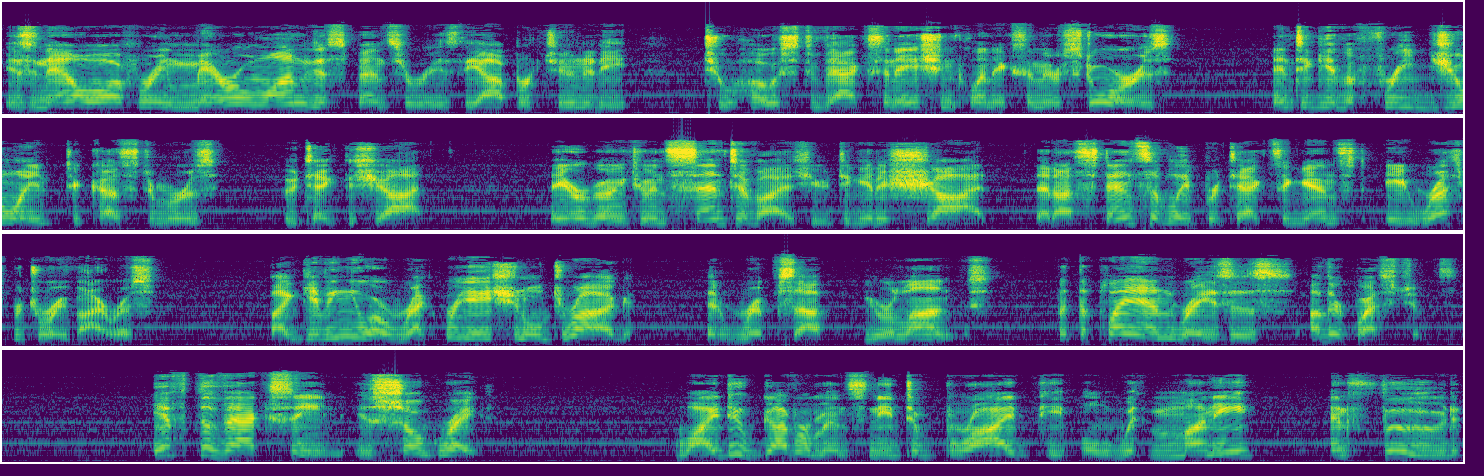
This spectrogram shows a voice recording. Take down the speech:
is now offering marijuana dispensaries the opportunity to host vaccination clinics in their stores and to give a free joint to customers who take the shot. They are going to incentivize you to get a shot that ostensibly protects against a respiratory virus by giving you a recreational drug that rips up your lungs. But the plan raises other questions. If the vaccine is so great, why do governments need to bribe people with money and food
